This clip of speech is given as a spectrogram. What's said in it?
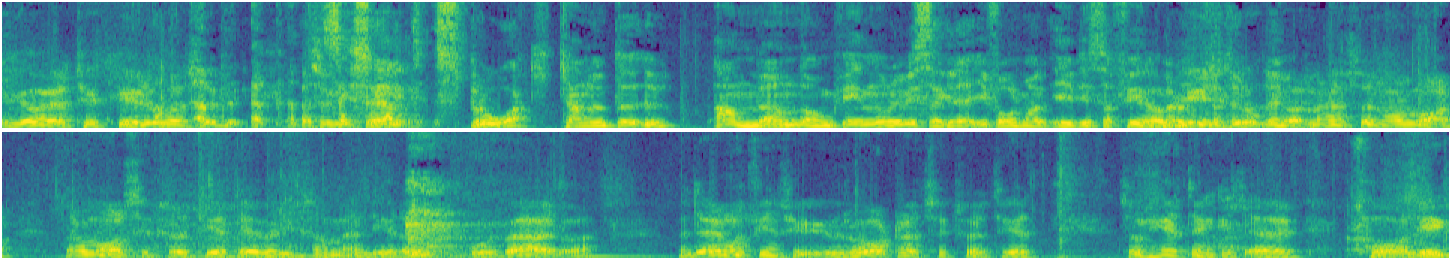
Ja, jag tycker då alltså, ett, ett, ett alltså, sexuellt vi... språk kan du inte ut, använda om kvinnor i vissa grejer, i form av i vissa filmer. Ja, men, det är klokt, men alltså normal, normal sexualitet är väl liksom en del av vår värld. Va? Men däremot finns ju urartad sexualitet som helt enkelt är farlig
